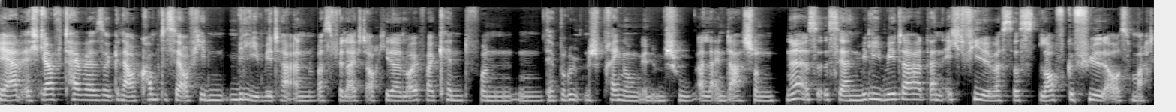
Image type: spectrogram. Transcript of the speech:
Ja, ich glaube, teilweise, genau, kommt es ja auf jeden Millimeter an, was vielleicht auch jeder Läufer kennt von hm, der berühmten Sprengung in dem Schuh. Allein da schon, ne? Es ist ja ein Millimeter dann echt viel, was das Laufgefühl ausmacht.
